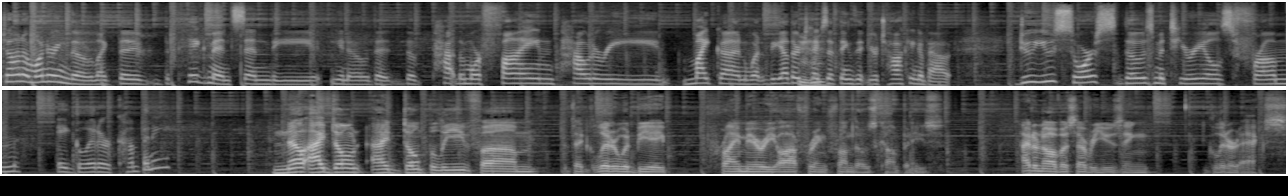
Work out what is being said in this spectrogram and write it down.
John, I'm wondering though, like the the pigments and the you know the the pow- the more fine powdery mica and what the other types Mhm. of things that you're talking about. Do you source those materials from a glitter company? No, I don't. I don't believe um, that glitter would be a primary offering from those companies. I don't know of us ever using Glitterex.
